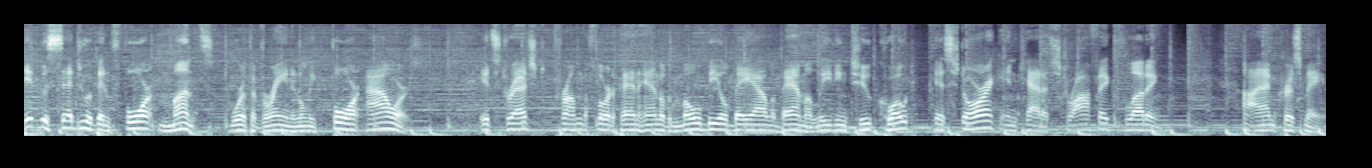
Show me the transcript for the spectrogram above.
It was said to have been four months worth of rain in only four hours. It stretched from the Florida Panhandle to Mobile Bay, Alabama, leading to, quote, historic and catastrophic flooding. Hi, I'm Chris Mei,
